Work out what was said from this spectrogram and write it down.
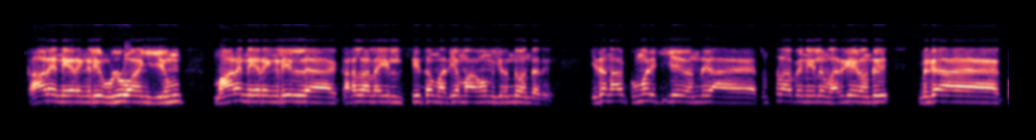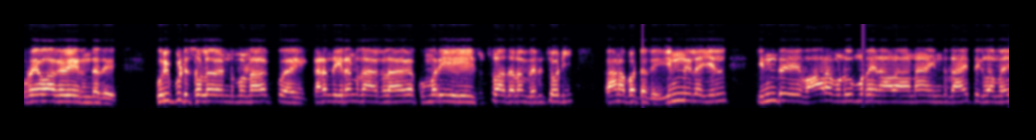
காலை நேரங்களில் உள்வாங்கியும் மாலை நேரங்களில் கடல் அலையில் சீதம் அதிகமாகவும் இருந்து வந்தது. இதனால் குமரிக்கு வந்து சுற்றுலா பயணிகளின் வருகை வந்து மிக குறைவாகவே இருந்தது. குறிப்பிட்டு சொல்ல வேண்டுமானால் கடந்த இரண்டு நாட்களாக குமரி சுற்றுலா தலம் வெறிச்சோடி காணப்பட்டது. இந்நிலையில் இன்று வார விடுமுறை நாளான இன்று ஞாயிற்றுக்கிழமை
